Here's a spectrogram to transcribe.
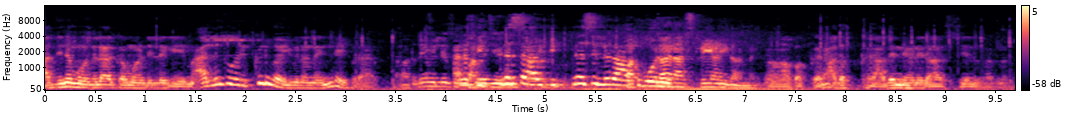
അതിനെ മുതലാക്കാൻ വേണ്ടിയുള്ള ഗെയിം അല്ലെങ്കിൽ ഒരിക്കലും കഴിയൂലെന്ന് എന്റെ അഭിപ്രായം. ഫിറ്റ്നസ് ഫിറ്റ്നസ് ഉള്ള ഒരാൾക്ക് പോലും. ആ പക്ക. അതൊക്കെ അതന്നെയാണ് രാഷ്ട്രീയം എന്ന് പറഞ്ഞത്.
